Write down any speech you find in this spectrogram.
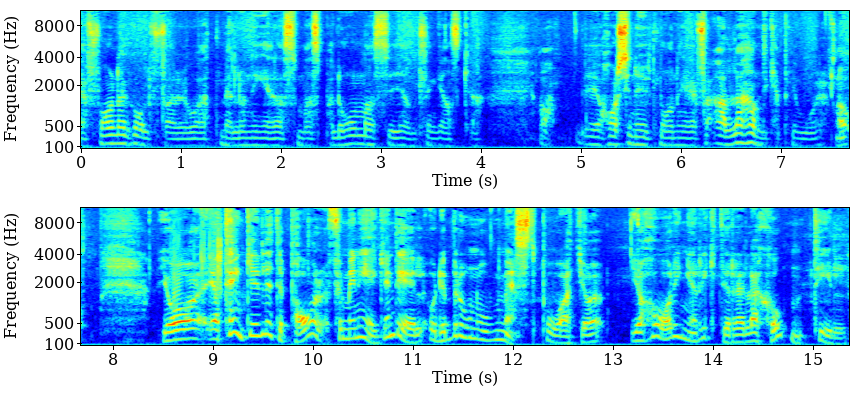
erfarna golfare och att Meloneras och Maspalomas är egentligen ganska ja, har sina utmaningar för alla handikappnivåer. Ja. Ja, jag tänker lite par för min egen del och det beror nog mest på att jag, jag har ingen riktig relation till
